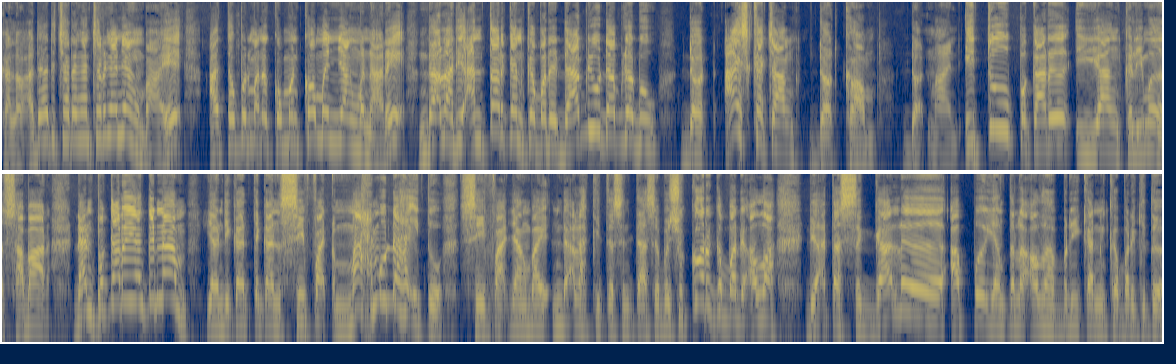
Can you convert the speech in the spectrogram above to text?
kalau ada ada cadangan-cadangan yang baik ataupun makna komen-komen yang menarik hendaklah telah diantarkan kepada www.aiskacang.com mind. Itu perkara yang kelima, sabar. Dan perkara yang keenam, yang dikatakan sifat mahmudah itu, sifat yang baik, hendaklah kita sentiasa bersyukur kepada Allah di atas segala apa yang telah Allah berikan kepada kita.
